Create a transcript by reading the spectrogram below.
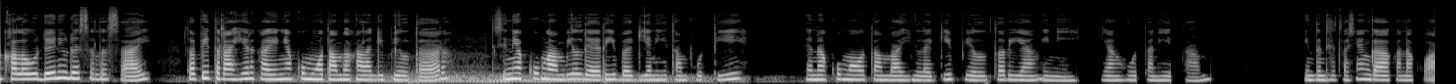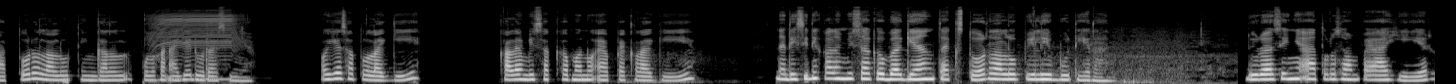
Nah, kalau udah ini udah selesai, tapi terakhir kayaknya aku mau tambahkan lagi filter. Di sini aku ngambil dari bagian hitam putih dan aku mau tambahin lagi filter yang ini, yang hutan hitam intensitasnya nggak akan aku atur lalu tinggal pulkan aja durasinya. Oh iya satu lagi. Kalian bisa ke menu efek lagi. Nah di sini kalian bisa ke bagian tekstur lalu pilih butiran. Durasinya atur sampai akhir.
